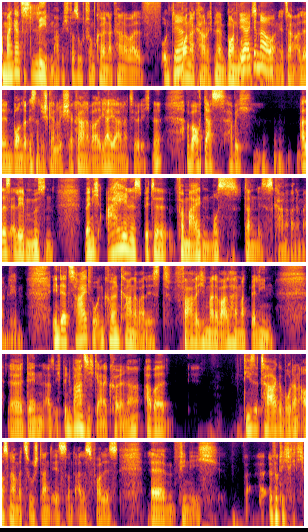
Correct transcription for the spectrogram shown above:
Mein ganzes Leben habe ich versucht vom Kölner Karneval und dem ja. Bonner Karneval. Ich bin in Bonn ja, groß genau. geworden. Jetzt sagen alle in Bonn, das ist natürlich kein richtiger Karneval. Ja, ja, natürlich. Ne? Aber auch das habe ich alles erleben müssen. Wenn ich eines bitte vermeiden muss, dann ist es Karneval in meinem Leben. In der Zeit, wo in Köln Karneval ist, fahre ich in meine Wahlheimat Berlin. Äh, denn also ich bin wahnsinnig gerne Kölner, aber diese Tage, wo dann Ausnahmezustand ist und alles voll ist, ähm, finde ich wirklich richtig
